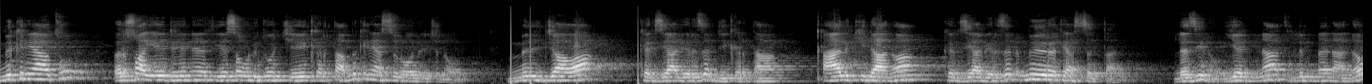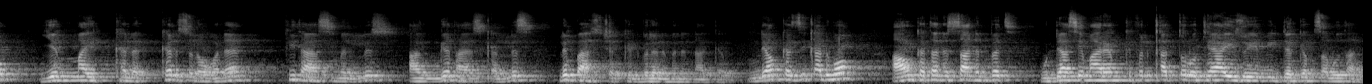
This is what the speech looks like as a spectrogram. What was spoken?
ምክንያቱ እርሷ የድህነት የሰው ልጆች የይቅርታ ምክንያት ስለሆነች ነው። ምልጃዋ ከእግዚአብሔር ዘንድ ይቅርታ፣ ቃል ኪዳኗ ከእግዚአብሔር ዘንድ ምሕረት ያሰጣል። ለዚህ ነው የእናት ልመና ነው የማይከለከል ስለሆነ ፊት አያስመልስ፣ አንገት አያስቀልስ፣ ልብ አያስጨክል ብለን የምንናገር እንዲያውም ከዚህ ቀድሞ አሁን ከተነሳንበት ውዳሴ ማርያም ክፍል ቀጥሎ ተያይዞ የሚደገም ጸሎት አለ።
